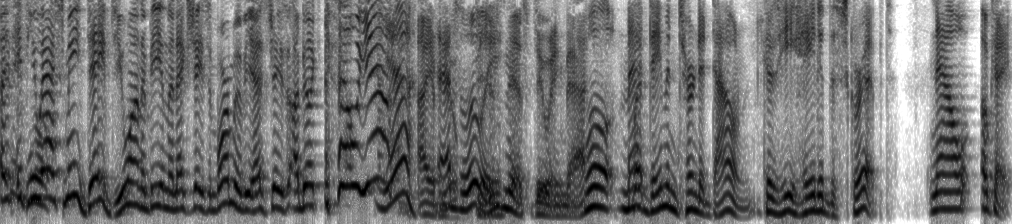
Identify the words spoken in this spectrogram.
And if you Well- ask me, Dave, do you want to be in the next Jason Bourne movie as Jason? I'd be like, hell yeah. Yeah, I have absolutely. no business doing that. Well, Matt Damon turned it down because he hated the script. Now, okay,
